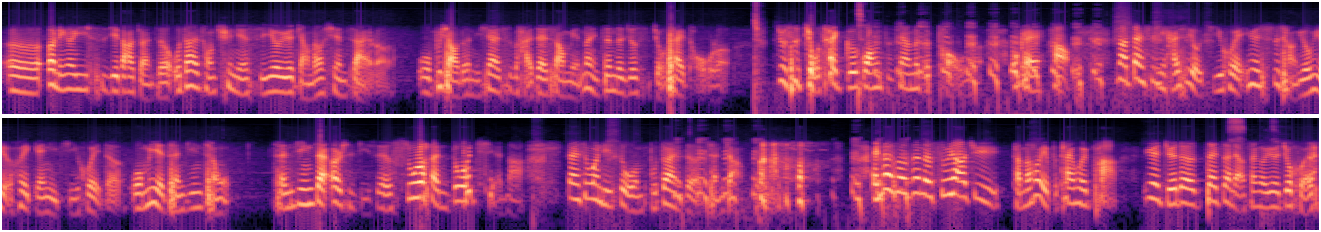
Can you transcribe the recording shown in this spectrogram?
呃，二零二一世界大转折，我大概从去年十一二月讲到现在了，我不晓得你现在是不是还在上面？那你真的就是韭菜头了，就是韭菜割光，只剩下那个头了。OK，好，那但是你还是有机会，因为市场永远会给你机会的。我们也曾经成曾经在二十几岁输了很多钱呐、啊，但是问题是我们不断的成长。哎，那时候真的输下去，坦白说也不太会怕。因为觉得再赚两三个月就回来，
